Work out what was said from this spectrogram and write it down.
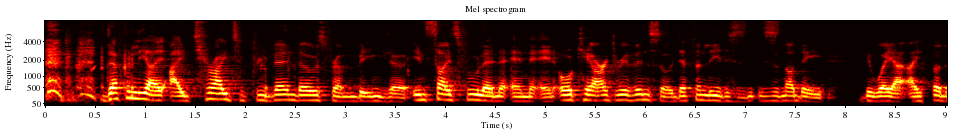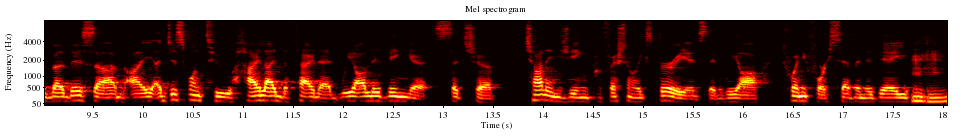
Definitely, I, I try to prevent those from being uh, insightful and, and, and OKR driven. So definitely, this is this is not the the way I, I thought about this. Um, I, I just want to highlight the fact that we are living uh, such a challenging professional experience and we are 24 7 a day mm-hmm.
